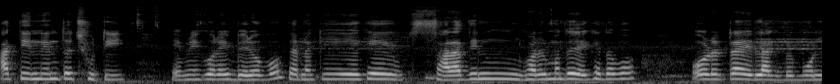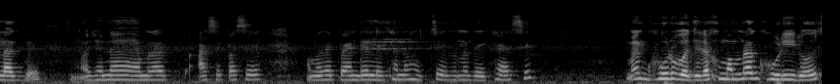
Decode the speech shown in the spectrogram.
আর তিন দিন তো ছুটি, এমনি করেই বেরোবো। কেন কি একে সারাদিন ঘরের মধ্যে রেখে দেবো। ওর একটা লাগবে বোর লাগবে। ওই জন্য আমরা আশেপাশে আমাদের প্যান্ডেল এখানে হচ্ছে, এগুলো দেখে আসি। মানে ঘুরবো, যেরকম আমরা ঘুরি রোজ,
